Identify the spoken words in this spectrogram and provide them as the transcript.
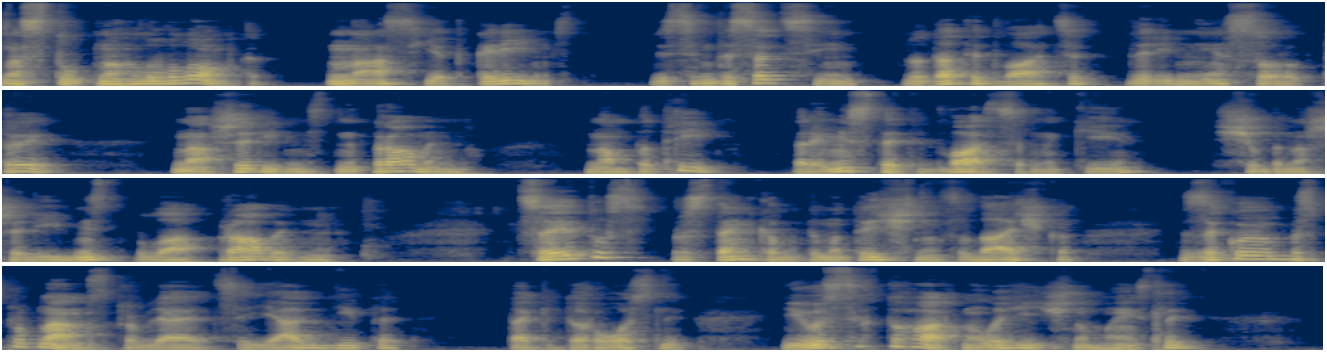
Наступна головоломка. У нас є така рівність. 87 додати 20 дорівнює 43. Наша рівність неправильна. Нам потрібно перемістити два сірники, щоб наша рівність була правильною. Це є досить простенька математична задачка, з якою без проблем справляються як діти, так і дорослі. І усі, хто гарно логічно мислить,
